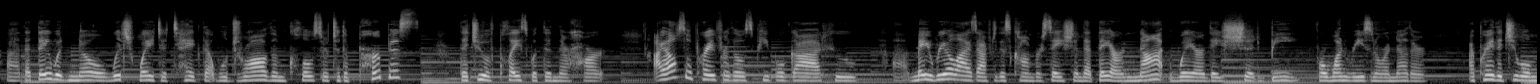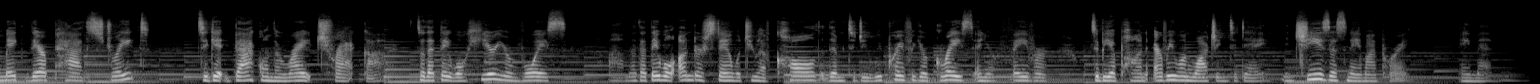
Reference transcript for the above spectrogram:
uh, that they would know which way to take that will draw them closer to the purpose that you have placed within their heart. I also pray for those people, God, who uh, may realize after this conversation that they are not where they should be for one reason or another. I pray that you will make their path straight to get back on the right track, God, so that they will hear your voice um, and that they will understand what you have called them to do. We pray for your grace and your favor to be upon everyone watching today. In Jesus' name I pray. Amen.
